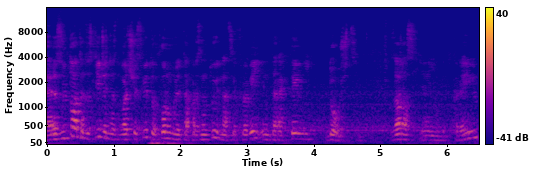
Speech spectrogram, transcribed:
Е, Результати дослідження здобувачі освіту оформлюють та презентують на цифровій інтерактивній дошці. Зараз я її відкрию.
